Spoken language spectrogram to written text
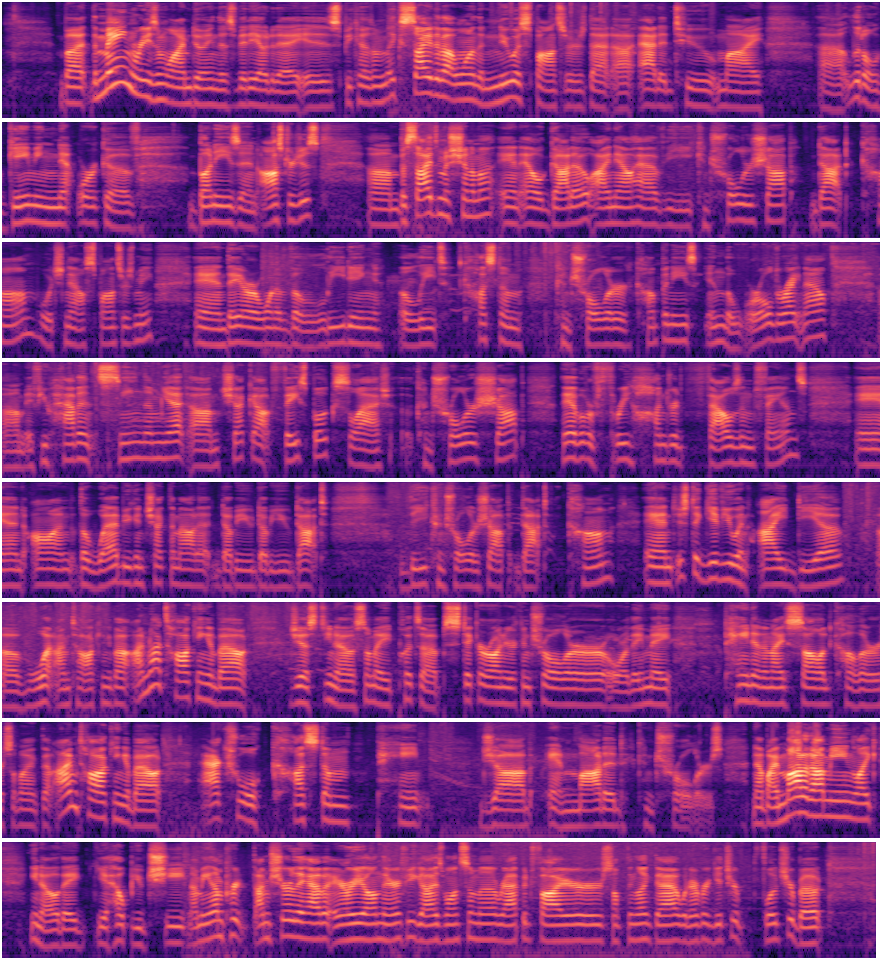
But the main reason why I'm doing this video today is because I'm excited about one of the newest sponsors that uh, added to my uh, little gaming network of bunnies and ostriches. Um, besides Machinima and Elgato, I now have the ControllerShop.com, which now sponsors me, and they are one of the leading elite custom controller companies in the world right now. Um, if you haven't seen them yet, um, check out Facebook slash Controller Shop. They have over 300,000 fans and on the web you can check them out at www.thecontrollershop.com and just to give you an idea of what I'm talking about I'm not talking about just you know somebody puts a sticker on your controller or they may paint it a nice solid color or something like that. I'm talking about actual custom paint job and modded controllers. Now by modded I mean like you know they you help you cheat. I mean I'm pretty, I'm sure they have an area on there if you guys want some uh, rapid fire or something like that. Whatever get your floats your boat.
